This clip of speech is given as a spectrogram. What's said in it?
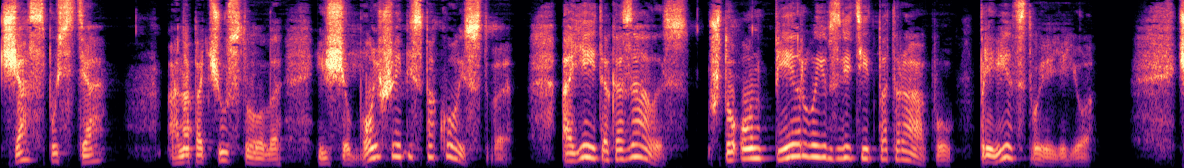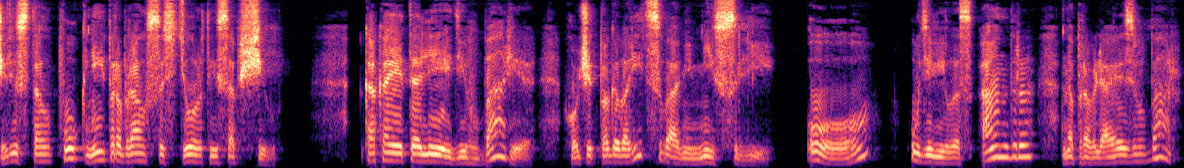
Час спустя она почувствовала еще большее беспокойство, а ей-то казалось, что он первый взлетит по трапу, приветствуя ее. Через толпу к ней пробрался Стюарт и сообщил. Какая-то леди в баре хочет поговорить с вами, мисс Ли. О, удивилась Андра, направляясь в бар.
